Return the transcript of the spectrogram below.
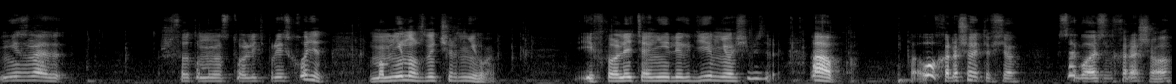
Не знаю, что там у нас в туалете происходит, но мне нужны чернила. И в туалете они или где, мне вообще без... А, о, хорошо это все. Согласен, хорошо.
